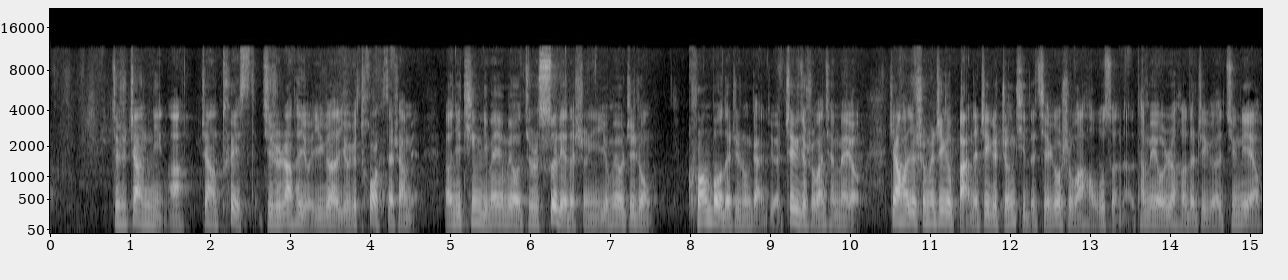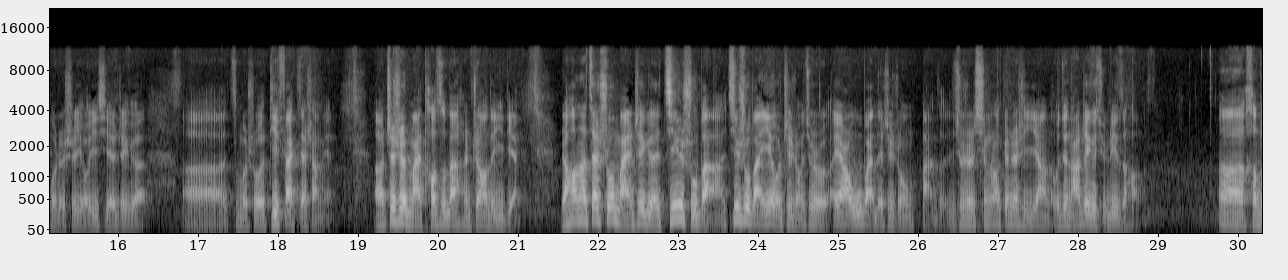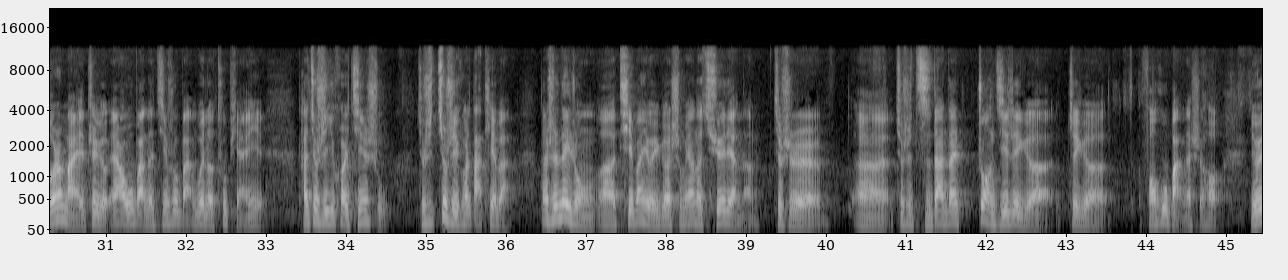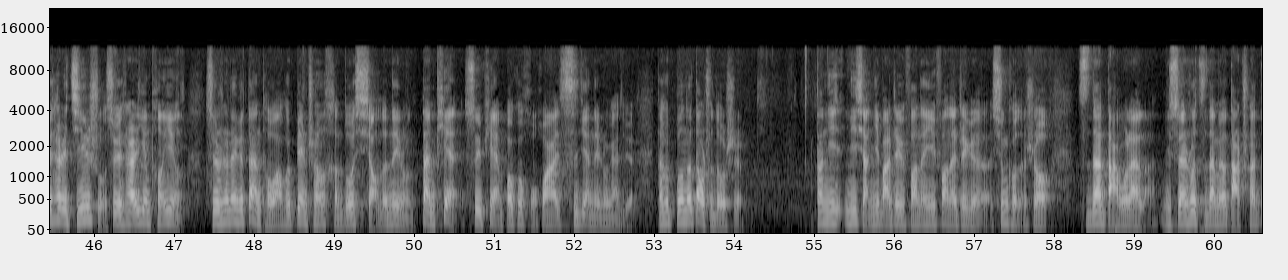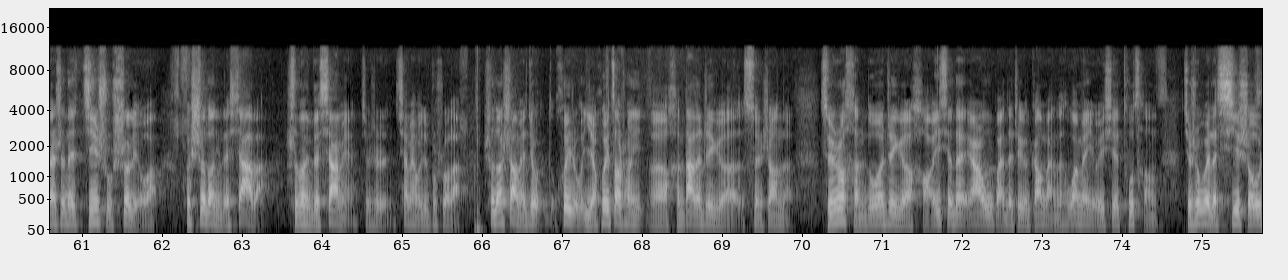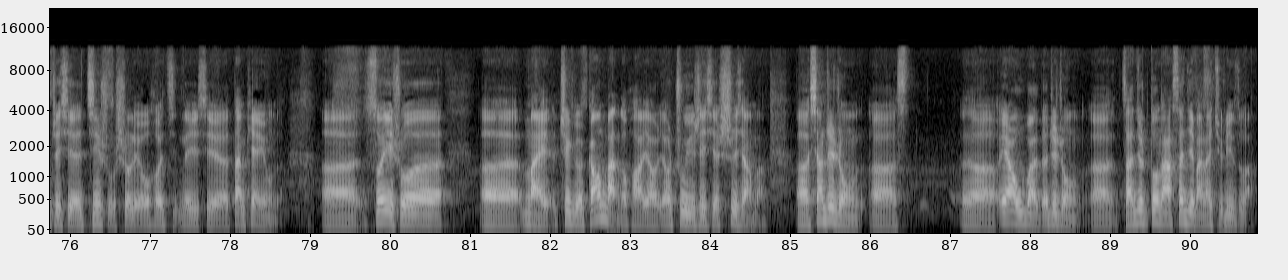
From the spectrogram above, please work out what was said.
就是这样拧啊，这样 twist，就是让它有一个有一个 torque 在上面，然后你听里面有没有就是碎裂的声音，有没有这种 crumble 的这种感觉？这个就是完全没有，这样的话就说明这个板的这个整体的结构是完好无损的，它没有任何的这个龟裂或者是有一些这个呃怎么说 defect 在上面，呃，这是买陶瓷板很重要的一点。然后呢，再说买这个金属板啊，金属板也有这种就是 AR 五百的这种板子，就是形状跟这是一样的。我就拿这个举例子好了。呃，很多人买这个 AR 五百的金属板，为了图便宜，它就是一块金属，就是就是一块大铁板。但是那种呃铁板有一个什么样的缺点呢？就是呃就是子弹在撞击这个这个防护板的时候，由于它是金属，所以它是硬碰硬。所以说那个弹头啊会变成很多小的那种弹片碎片，包括火花四溅那种感觉，它会崩得到处都是。当你你想你把这个防弹衣放在这个胸口的时候，子弹打过来了，你虽然说子弹没有打穿，但是那金属射流啊会射到你的下巴，射到你的下面，就是下面我就不说了，射到上面就会也会造成呃很大的这个损伤的。所以说很多这个好一些的 AR 五百的这个钢板呢，它外面有一些涂层。就是为了吸收这些金属射流和那些弹片用的，呃，所以说，呃，买这个钢板的话，要要注意这些事项吧。呃，像这种呃呃 AR 五百的这种呃，咱就都拿三级板来举例子吧。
